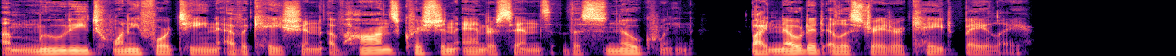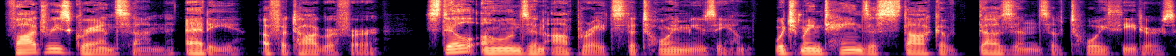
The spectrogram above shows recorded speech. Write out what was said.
a moody 2014 evocation of Hans Christian Andersen's The Snow Queen by noted illustrator Kate Bailey. Fawdry's grandson, Eddie, a photographer, still owns and operates the Toy Museum, which maintains a stock of dozens of toy theaters,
